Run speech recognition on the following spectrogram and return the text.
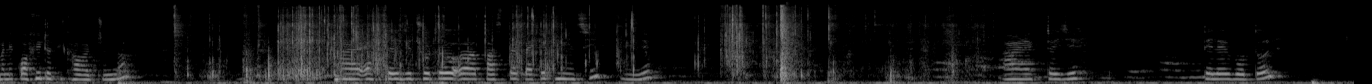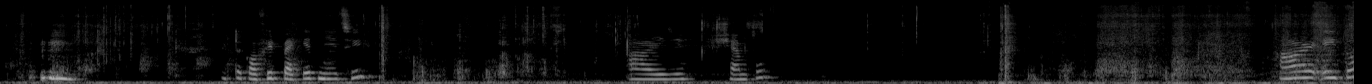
মানে কফি টফি খাওয়ার জন্য। আর একটা যে ছোটো পাস্তার প্যাকেট নিয়েছি, এই যে। আর একটা যে তেলের বোতল। একটা কফির প্যাকেট নিয়েছি। আর এই যে শ্যাম্পু। আর এই তো,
